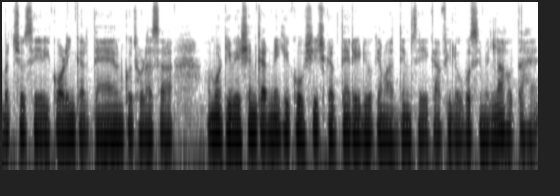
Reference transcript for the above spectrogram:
बच्चों से रिकॉर्डिंग करते हैं उनको थोड़ा सा मोटिवेशन करने की कोशिश करते हैं रेडियो के माध्यम से काफ़ी लोगों से मिलना होता है।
